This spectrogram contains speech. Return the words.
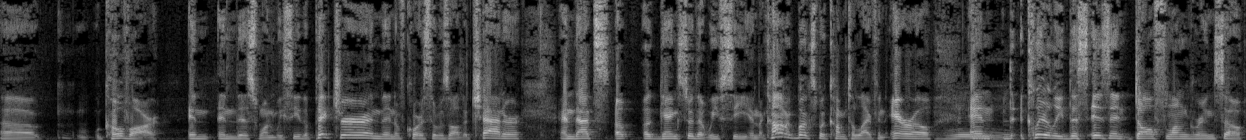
uh, Kovar in in this one. We see the picture, and then of course there was all the chatter, and that's a, a gangster that we see in the comic books, but come to life in Arrow. And th- clearly, this isn't Dolph Lundgren, so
